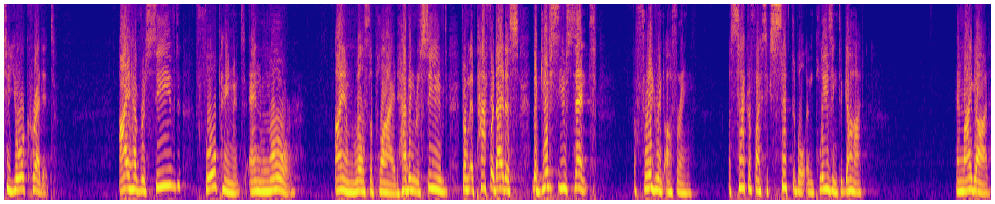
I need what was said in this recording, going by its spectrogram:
to your credit. I have received full payment and more. I am well supplied, having received from Epaphroditus the gifts you sent a fragrant offering, a sacrifice acceptable and pleasing to God. And my God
